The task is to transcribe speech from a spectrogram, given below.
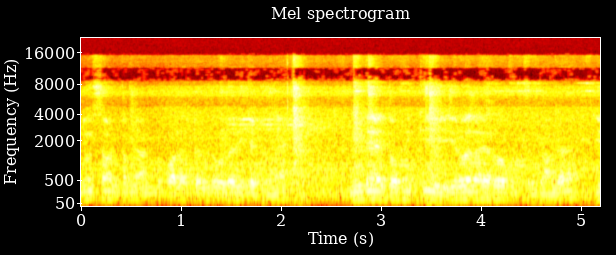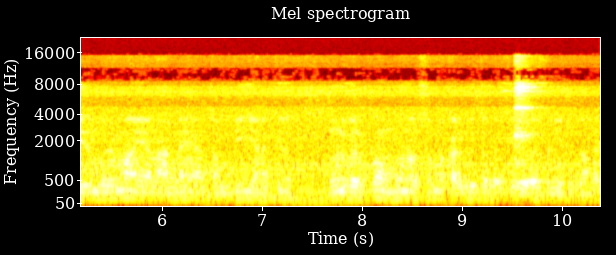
நியூஸ் செவன் தமிழ் அன்பு பாலத்திலிருந்து உதவி கேட்டிருந்தேன். இந்த தொகைக்கு இருபதாயிரம் ரூபா கொடுத்துருக்காங்க. இது மூலயமா என் அண்ணன் என் தம்பி எனக்கு மூணு பேருக்கும் மூணு வருஷமாக கல்வி தொகைக்கு உதவி பண்ணிட்டு இருக்காங்க.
